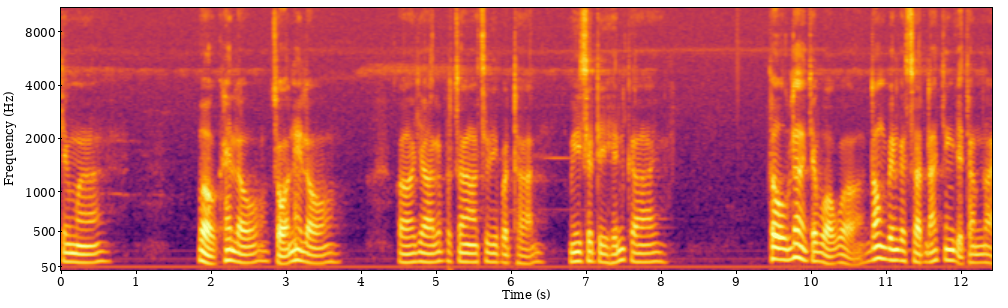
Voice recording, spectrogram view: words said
จึงมา บอกให้เราสอนให้เรากายาและปัจจาสติปัฏฐาน มีสติเห็นกายพระองค์เลิกจะบอกว่า ต้องเป็นกษัตริย์นะจึงจะทำได้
